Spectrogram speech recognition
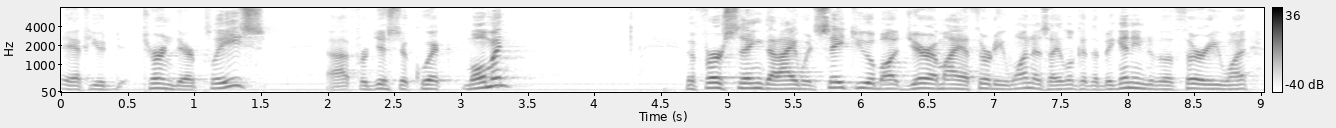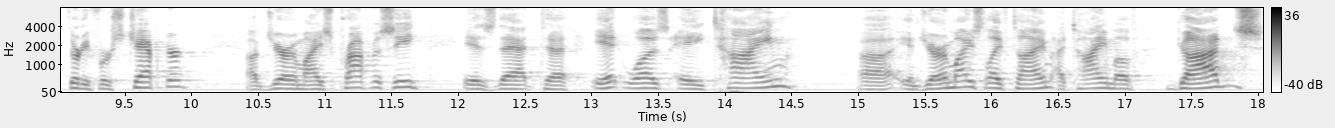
if you'd turn there, please, uh, for just a quick moment. The first thing that I would say to you about Jeremiah 31 as I look at the beginning of the 31, 31st chapter of Jeremiah's prophecy is that uh, it was a time uh, in Jeremiah's lifetime, a time of God's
